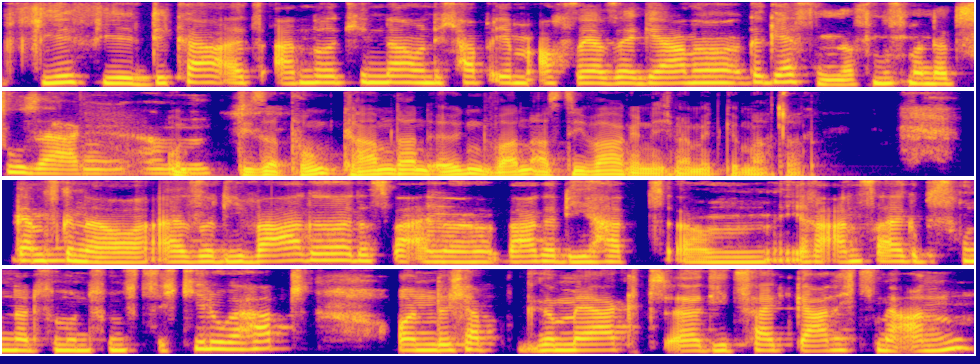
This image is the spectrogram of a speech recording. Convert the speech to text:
viel viel dicker als andere Kinder und ich habe eben auch sehr sehr gerne gegessen. Das muss man dazu sagen. Ähm, und dieser Punkt kam dann irgendwann, als die Waage nicht mehr mitgemacht hat. Ganz genau. Also die Waage, das war eine Waage, die hat ähm, ihre Anzeige bis 155 Kilo gehabt. Und ich habe gemerkt, äh, die zeigt gar nichts mehr an.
